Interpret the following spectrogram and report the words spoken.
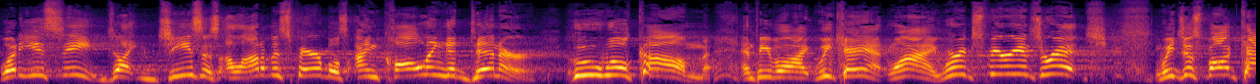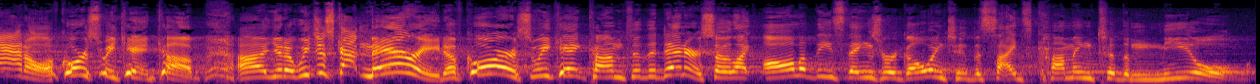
what do you see? Like Jesus, a lot of his parables, I'm calling a dinner. Who will come? And people are like, we can't. Why? We're experience rich. We just bought cattle. Of course we can't come. Uh, you know, we just got married. Of course we can't come to the dinner. So, like, all of these things we're going to besides coming to the meal.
